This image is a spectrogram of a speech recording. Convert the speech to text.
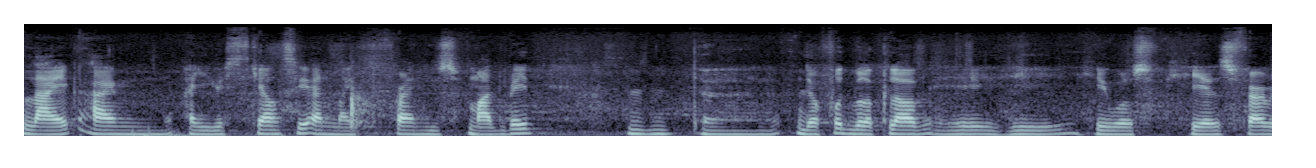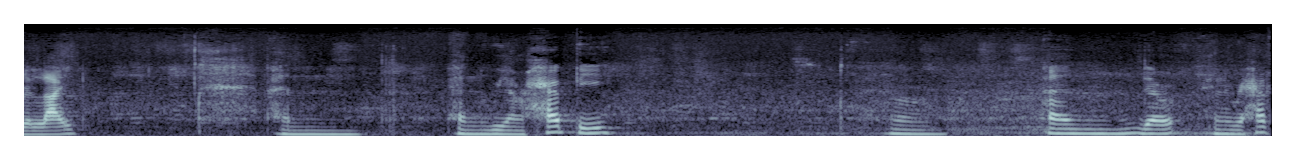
Like I'm I use Chelsea and my friend use Madrid. The the football club he he, he was he is very like, and and we are happy. Uh, and there and we have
